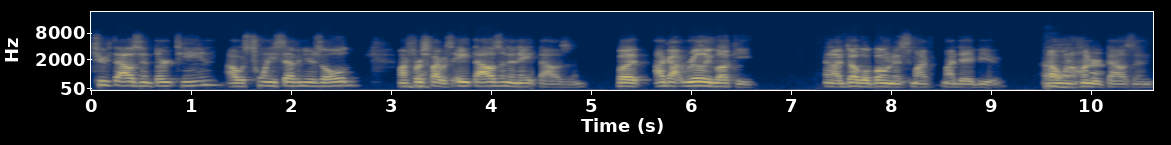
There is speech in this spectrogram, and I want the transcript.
2013 i was 27 years old. My first fight was 8000 and 8000 but i got really lucky and i double bonus my my debut. And oh. i won 100000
